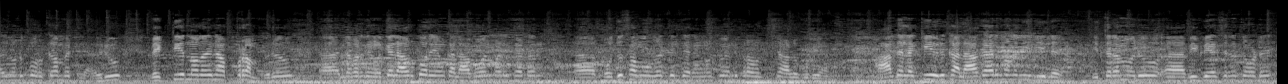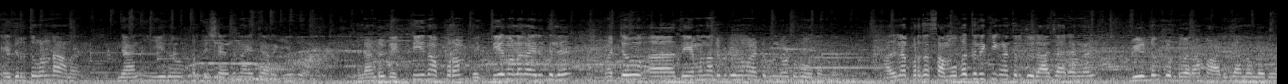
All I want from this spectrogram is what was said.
അതുകൊണ്ട് പൊറുക്കാൻ പറ്റില്ല. ഒരു വ്യക്തി എന്നുള്ളതിനപ്പുറം ഒരു എന്താ പറയുക നിങ്ങൾക്ക് എല്ലാവർക്കും അറിയാം കലാഭവൻ മണിക്കാട്ടൻ പൊതുസമൂഹത്തിൽ ജനങ്ങൾക്ക് വേണ്ടി പ്രവർത്തിച്ച ആൾ കൂടിയാണ്. ആ നിലയ്ക്ക് ഒരു കലാകാരൻ എന്നുള്ള രീതിയിൽ ഇത്തരം ഒരു വിവേചനത്തോട് എതിർത്തുകൊണ്ടാണ് ഞാൻ ഈ ഒരു പ്രതിഷേധത്തിനായിട്ട് ഇറങ്ങിയത്. അല്ലാണ്ട് വ്യക്തിന്നപ്പുറം വ്യക്തി എന്നുള്ള കാര്യത്തിൽ മറ്റു നിയമ നടപടികളുമായിട്ട് മുന്നോട്ട് പോകുന്നുണ്ട്. അതിനപ്പുറത്തെ സമൂഹത്തിലേക്ക് ഇങ്ങനത്തെ ദുരാചാരങ്ങൾ വീണ്ടും കൊണ്ടുവരാൻ പാടില്ല എന്നുള്ളൊരു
